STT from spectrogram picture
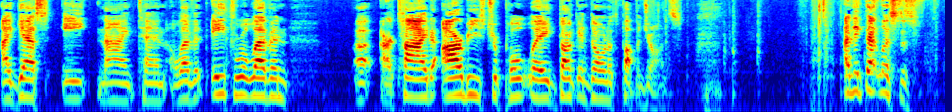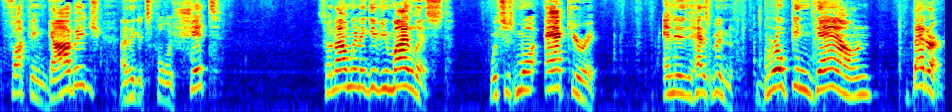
I guess, eight, nine, ten, eleven. Eight through 11 uh, are tied Arby's, Chipotle, Dunkin' Donuts, Papa John's. I think that list is fucking garbage. I think it's full of shit. So now I'm going to give you my list, which is more accurate and it has been broken down better.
